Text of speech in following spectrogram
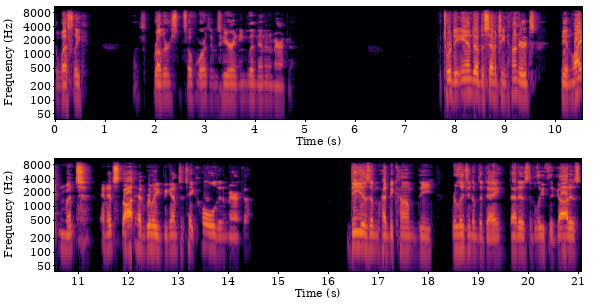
the Wesley brothers and so forth. It was here in England and in America. But toward the end of the 1700s, the Enlightenment and its thought had really begun to take hold in America. Deism had become the religion of the day. That is the belief that God is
